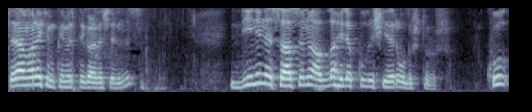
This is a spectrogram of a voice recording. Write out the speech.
Esselamu Aleyküm kıymetli kardeşlerimiz. Dinin esasını Allah ile kul ilişkileri oluşturur. Kul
